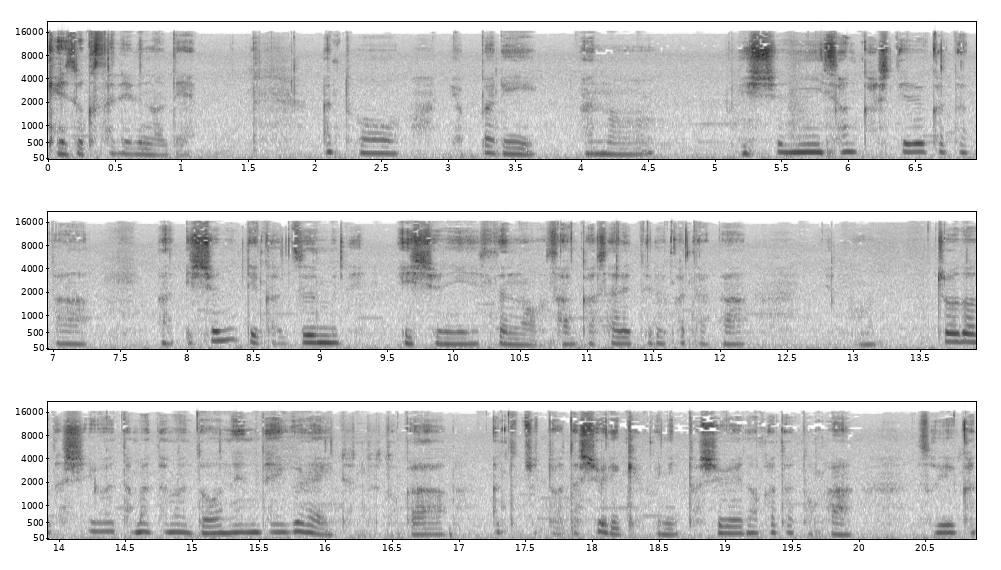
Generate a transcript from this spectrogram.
継続されるので。あとやっぱりあの一緒に参加してる方があ一緒にっていうか Zoom で一緒にその参加されてる方がちょうど私はたまたま同年代ぐらいの人とかあとちょっと私より逆に年上の方とかそういう方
